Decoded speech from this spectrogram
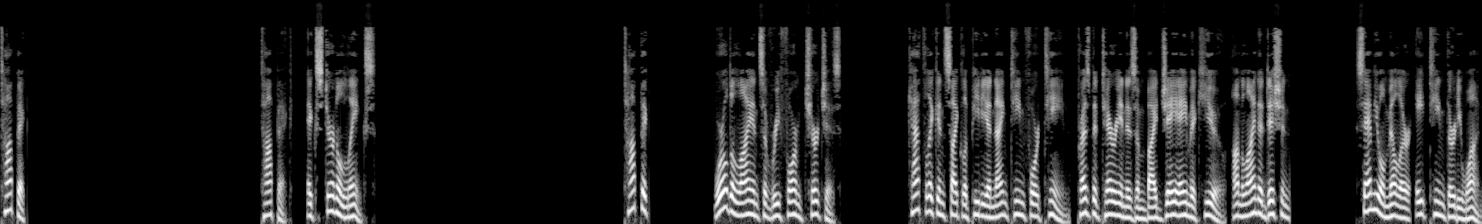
Topic. Topic. External links Topic. World Alliance of Reformed Churches Catholic Encyclopedia 1914, Presbyterianism by J. A. McHugh, online edition Samuel Miller, 1831.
